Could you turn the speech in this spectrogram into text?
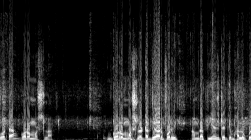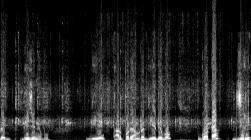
গোটা গরম মশলা। গরম মশলাটা দেওয়ার পরে আমরা পেঁয়াজটাকে ভালো করে ভেজে নেব। দিয়ে তারপরে আমরা দিয়ে দেব গোটা জিরে।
